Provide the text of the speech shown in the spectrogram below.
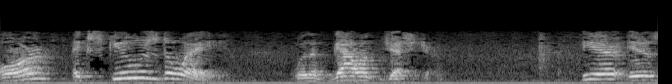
or excused away with a gallant gesture. Here is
